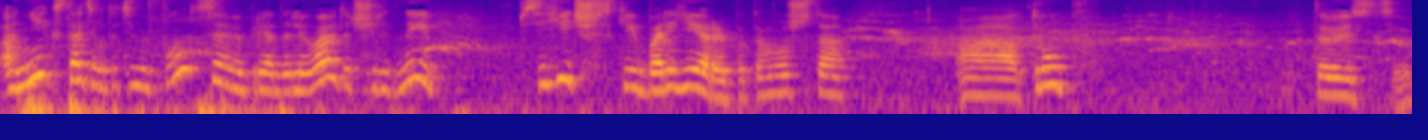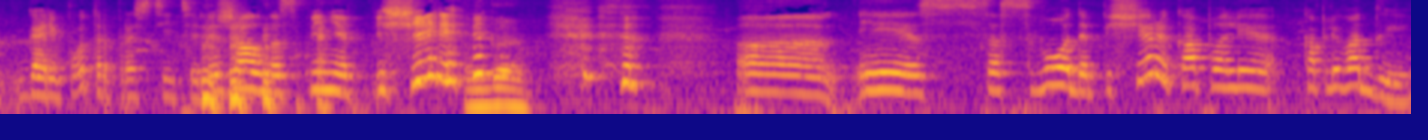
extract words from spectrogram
Они, кстати, вот этими функциями преодолевают очередные психические барьеры, потому что э, труп то есть Гарри Поттер, простите, лежал на спине в пещере. А, и со свода пещеры капали капли воды,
